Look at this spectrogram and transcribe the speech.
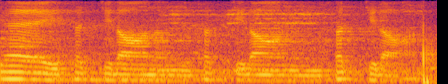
जै सच्चिदानं सच्चिदानं सच्चिदानम्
